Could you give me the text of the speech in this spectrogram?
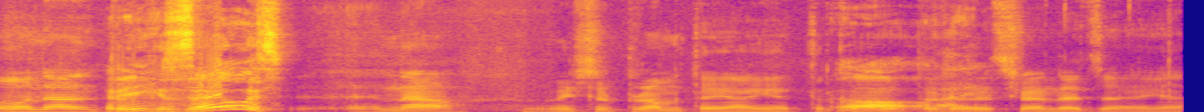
Un uh, Rīgas zemes? Nav. Viņš tur prometējā iet, tur kaut ko arī. tur šodien redzēju. Jā.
